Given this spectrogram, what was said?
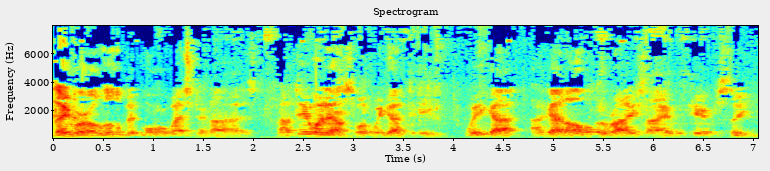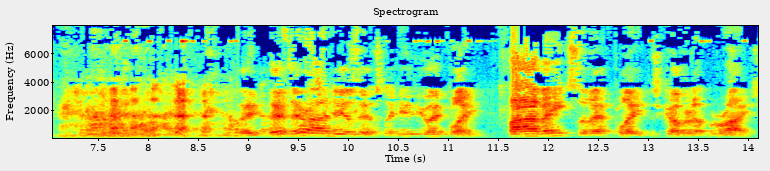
they were a little bit more westernized. And I'll tell you what else, what we got to eat. We got, I got all the rice I ever cared to see. they, their, their idea is this, they give you a plate. Five eighths of that plate is covered up with rice.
